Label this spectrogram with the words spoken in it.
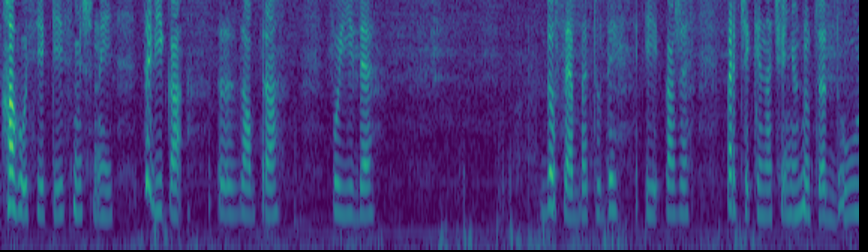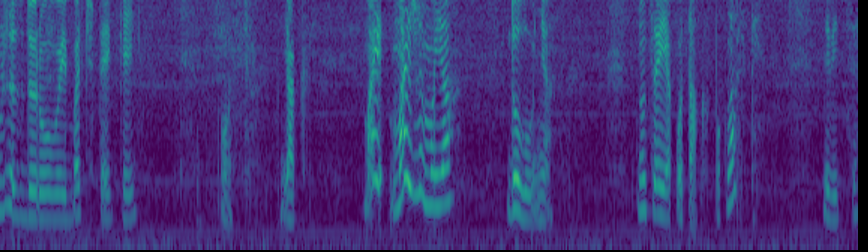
А ось який смішний. Це Віка е, завтра поїде до себе туди і каже, перчики начиню. Ну, це дуже здоровий, бачите, який. Ось як. Май, майже моя долоня. Ну, це як отак покласти. Дивіться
